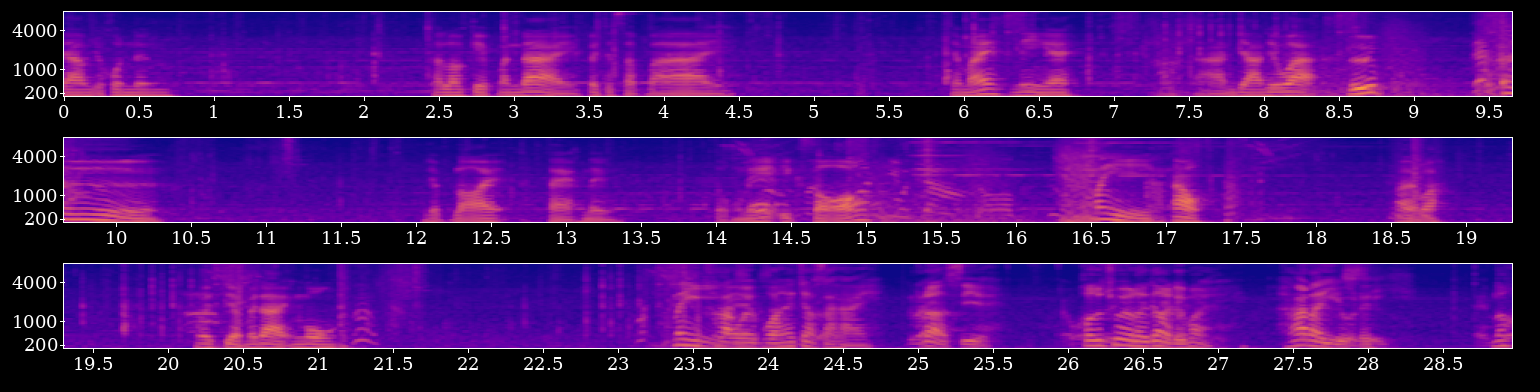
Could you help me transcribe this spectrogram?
ยามอยู่คนหนึ่งถ้าเราเก็บมันได้ก็จะสบาย ใช่ไหมนี่ไงทหารยามที่ว่าฮึบเออเรียบร้อยแตกหนึ่งตรงนี้อีกสองไม่เอ้าอะไรวะไมเสียบไม่ได้งงนี่ข้าอวยพรให้เจ้าสหายกราเซียเขาจะช่วยอะไรได้หรือไม่ หาอะไรอยู่เลยนัก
